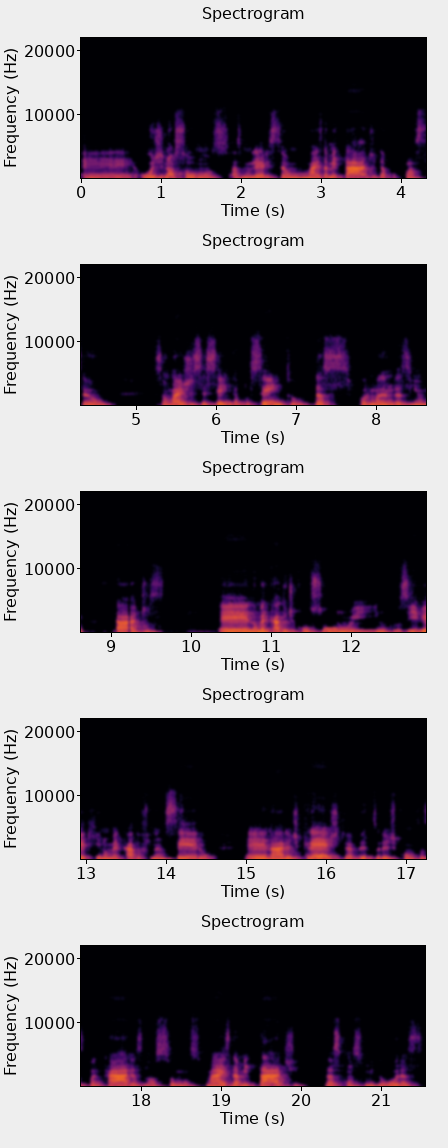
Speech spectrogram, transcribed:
é, hoje nós somos, as mulheres são mais da metade da população, são mais de 60% das formandas em universidades. É, no mercado de consumo, e inclusive aqui no mercado financeiro, é, na área de crédito e abertura de contas bancárias, nós somos mais da metade das consumidoras.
